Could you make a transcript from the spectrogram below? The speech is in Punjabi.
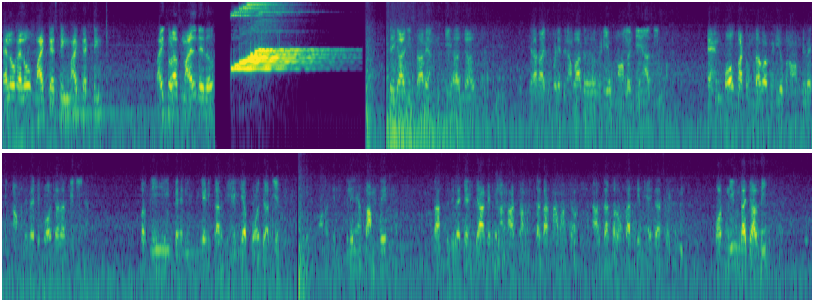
hello hello mic testing mic testing भाई थोड़ा स्माइल ਦੇ ਦਿਓ ਸਤਿ ਸ਼੍ਰੀ ਅਕਾਲ ਜੀ ਸਾਰਿਆਂ ਨੂੰ ਕੀ ਹਾਲ ਚਾਲ ਯਾਰ ਅੱਜ ਬੜੇ ਦਿਨਾਂ ਬਾਅਦ ਵੀਡੀਓ ਬਣਾਉਣ ਲੱਗੇ ਆ ਅਸੀਂ ਟਾਈਮ ਬਹੁਤ ਘੱਟ ਹੁੰਦਾ ਵਾ ਵੀਡੀਓ ਬਣਾਉਣ ਦੇ ਵਿੱਚ ਕੰਮ ਦੇ ਵਿੱਚ ਬਹੁਤ ਜ਼ਿਆਦਾ ਬਿਜੀ ਆ ਪਰ ਦੀ ਬਹਿਰੀਨ ਦੀ ਜਿਹੜੀ ਗਰਮੀ ਹੈਗੀ ਆ ਬਹੁਤ ਜ਼ਿਆਦੀ ਹੈ ਹੁਣ ਅਸੀਂ ਨਿਕਲੇ ਆ ਕੰਮ ਤੇ ਰਸਤੇ ਦੇ ਵਿੱਚ ਅਸੀਂ ਜਾ ਕੇ ਪਹਿਲਾਂ ਨਾਸ਼ਤਾ ਨੁਸ਼ਤਾ ਕਰਨਾ ਵਾ ਕਿਉਂਕਿ ਨਾਸ਼ਤਾ ਘਰੋਂ ਕਰਕੇ ਨਹੀਂ ਆਈਦਾ ਸੀ ਬਹੁਤ ਨਹੀਂ ਹੁੰਦਾ ਜਲਦੀ।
